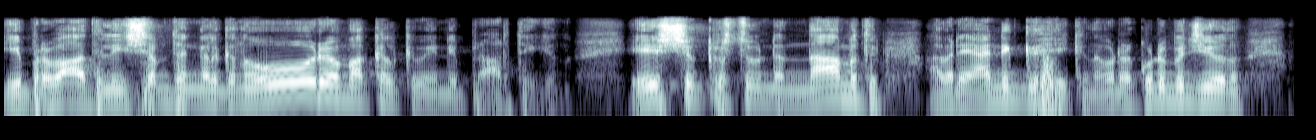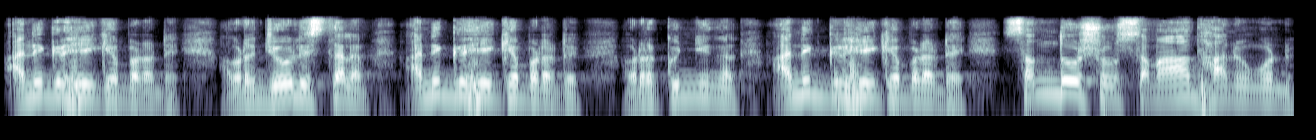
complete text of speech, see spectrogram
ഈ പ്രഭാതത്തിൽ ഈ ശബ്ദം കേൾക്കുന്ന ഓരോ മക്കൾക്ക് വേണ്ടി പ്രാർത്ഥിക്കുന്നു. യേശു ക്രിസ്തുവിന്റെ നാമത്തിൽ അവരെ അനുഗ്രഹിക്കുന്നു. അവരുടെ കുടുംബജീവിതം അനുഗ്രഹിക്കപ്പെടട്ടെ. അവരുടെ ജോലിസ്ഥലം അനുഗ്രഹിക്കപ്പെടട്ടെ. അവരുടെ കുഞ്ഞുങ്ങൾ അനുഗ്രഹിക്കപ്പെടട്ടെ. സന്തോഷവും സമാധാനവും കൊണ്ട്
